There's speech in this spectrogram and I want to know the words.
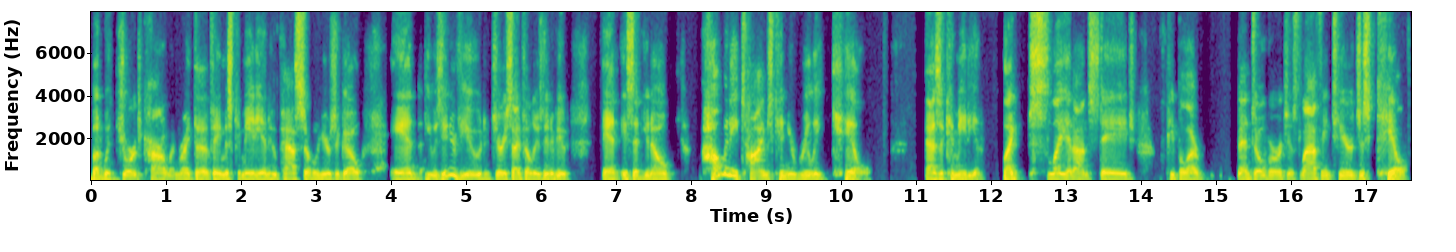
but with george carlin right the famous comedian who passed several years ago and he was interviewed jerry seinfeld was interviewed and he said you know how many times can you really kill as a comedian like slay it on stage. People are bent over, just laughing, tears, just kill.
